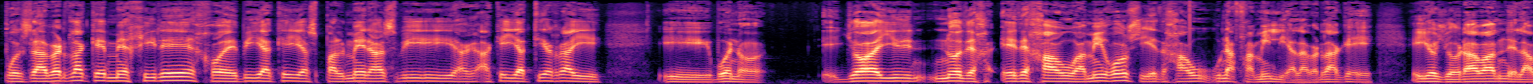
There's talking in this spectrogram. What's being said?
Pues la verdad que me giré, joder, vi aquellas palmeras, vi aquella tierra y, bueno, yo allí no he, dejado amigos y he dejado una familia, la verdad que ellos lloraban, de la,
